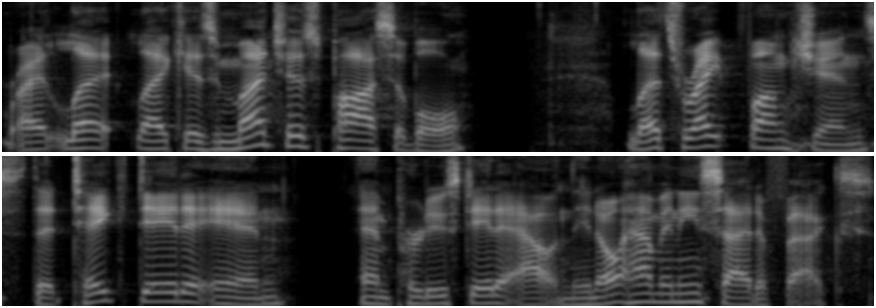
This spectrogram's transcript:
right? Let like as much as possible, let's write functions that take data in and produce data out and they don't have any side effects.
